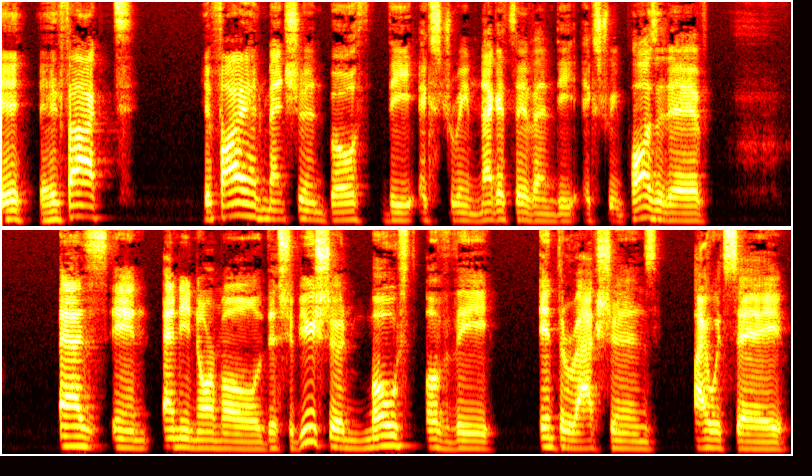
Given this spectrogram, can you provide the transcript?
In fact, if I had mentioned both the extreme negative and the extreme positive, as in any normal distribution, most of the interactions, I would say,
